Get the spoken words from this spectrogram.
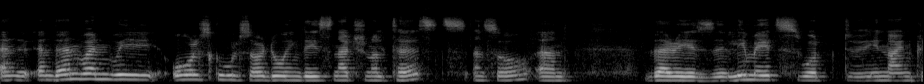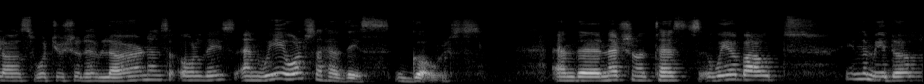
and and then when we all schools are doing these national tests and so and there is limits what in nine class what you should have learned and so, all this and we also have these goals. And the national tests we are about in the middle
